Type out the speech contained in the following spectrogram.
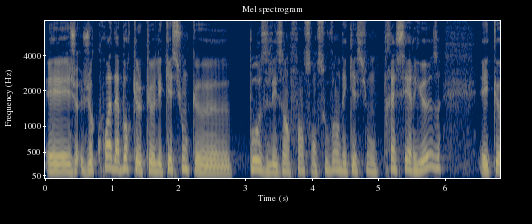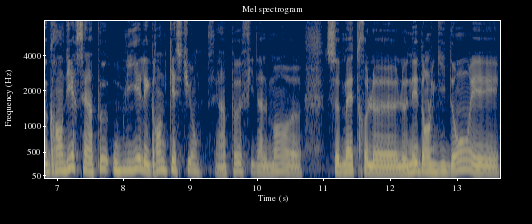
Et je, crois d'abord que, les questions que posent les enfants sont souvent des questions très sérieuses et que grandir, c'est un peu oublier les grandes questions. C'est un peu finalement euh, se mettre le, nez dans le guidon. Et,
